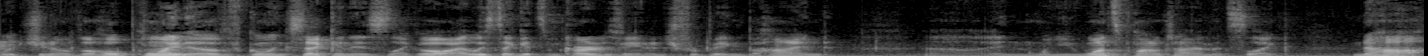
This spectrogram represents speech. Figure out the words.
Which you know the whole point of going second is like, oh, at least I get some card advantage for being behind. Uh, and when you once upon a time, it's like, nah,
